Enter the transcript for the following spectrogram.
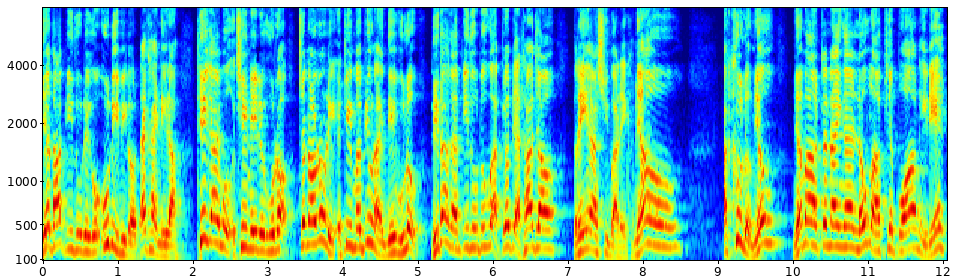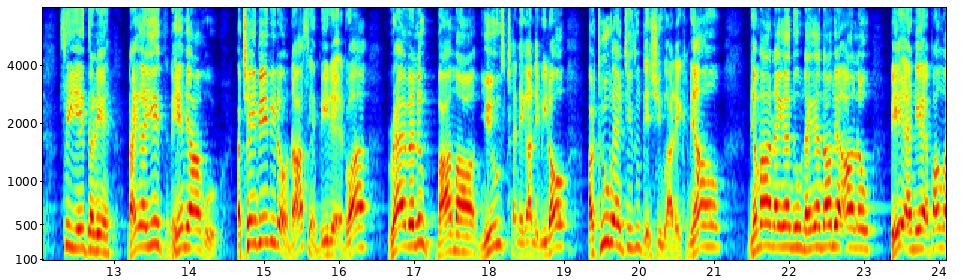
ရက်သားပြည်သူတွေကိုဥတီပြီးတော့တိုက်ခိုက်နေတာထိခိုက်မှုအခြေအနေတွေကိုတော့ကျွန်တော်တို့တွေအတိမပြုတ်နိုင်သေးဘူးလို့ဒေသခံပြည်သူတို့ကပြောပြထားကြောင်းသတင်းရရှိပါတယ်ခင်ဗျာအခုလိုမျိုးမြန်မာတနိုင်ငံလုံးမှာဖြစ်ပွားနေတဲ့စီရေးသတင်းနိုင်ငံရေးသတင်းများကိုအချိန်ပေးပြီးတော့နားဆင်ပေးတဲ့အတွက် Revolut Burma News Channel ကနေပြီးတော့အထူးပဲကျေးဇူးတင်ရှိပါတယ်ခင်ဗျာမြန်မာနိုင်ငံသူနိုင်ငံသားများအားလုံးဘေးအန္တရာယ်အပေါင်းက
